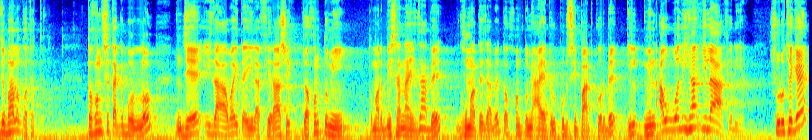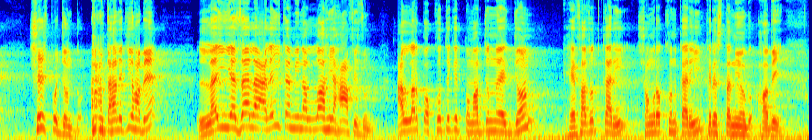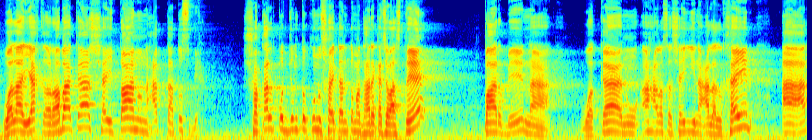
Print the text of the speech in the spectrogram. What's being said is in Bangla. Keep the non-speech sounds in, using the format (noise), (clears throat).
যে ভালো কথা তো। তখন সে তাকে বলল যে, ইজা আওয়াইতা ইলা ফিরাশিক যখন তুমি তোমার বিছানায় যাবে, ঘুমাতে যাবে, তখন তুমি আয়াতুল কুরসি পাঠ করবে, ইল, মিন আউ্বালিহা ইলা আখেরিহা। শুরু থেকে শেষ পর্যন্ত। (clears throat) তাহলে কি হবে? লাইয়াজালা আলাইকা মিন আল্লাহি হাফিজুন। আল্লাহর পক্ষ থেকে তোমার জন্য একজন হেফাজতকারী, সংরক্ষণকারী ফেরেস্তা নিয়োগ হবে। ওয়ালা ইয়াক রবাকা শৈতানুন হাত্তা তুসবেহ। সকাল পর্যন্ত কোনো শয়তান তোমার ধারে কাছে আসতে পারবে না। ওয়াকানু আহারাসা শাইইন আলাল খাইর। আর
